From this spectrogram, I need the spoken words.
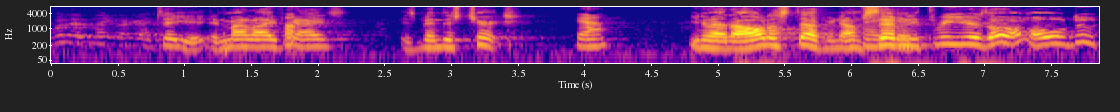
one of the things I gotta tell you, in my life, oh. guys, it's been this church. Yeah. You know, out of all the stuff, you know, I'm Thank 73 you. years old. I'm an old dude.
